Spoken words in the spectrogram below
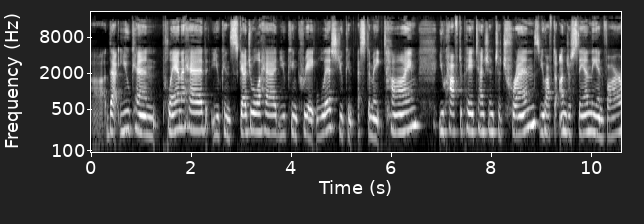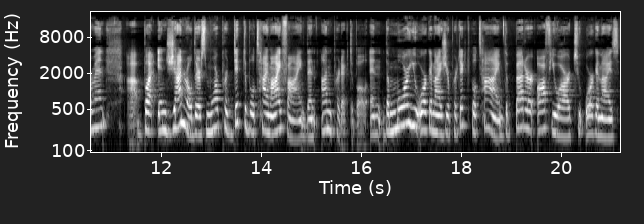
uh, that you can plan ahead, you can schedule ahead, you can create lists, you can estimate time. You have to pay attention to trends, you have to understand the environment. Uh, but in general, there's more predictable time, I find, than unpredictable. And the more you organize your predictable time, the better off you are to organize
